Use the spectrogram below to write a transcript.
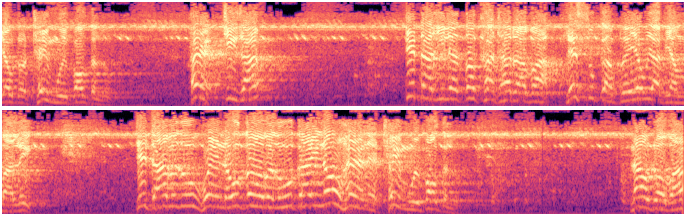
ပျောက်တော့ထိတ်မွေပေါက်တယ်လို့ ဟဲ့ကြည်စားတိတ္တာကြီးလည်းသောခထားတာပါလက်စွပ်ကဘယ်ရောက်ရပြန်ပါလိမ့်တိတ္တာဘသူဖွင့်တော့တော့ဘသူကိုင်တော့ဟဲ့နဲ့ထိတ်မွေပေါက်တယ်လို့နောက်တော့ဘာ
